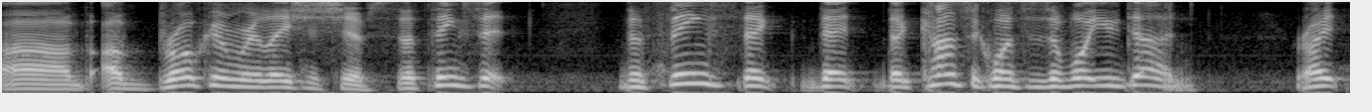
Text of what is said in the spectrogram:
of, of broken relationships, the things that the things that, that the consequences of what you've done, right?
